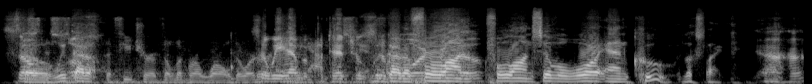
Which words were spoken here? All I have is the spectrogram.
So So, we've got a the future of the liberal world order. So we and have a to potential stand we've got a war in full on full on civil war and coup. It looks like. Uh huh.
